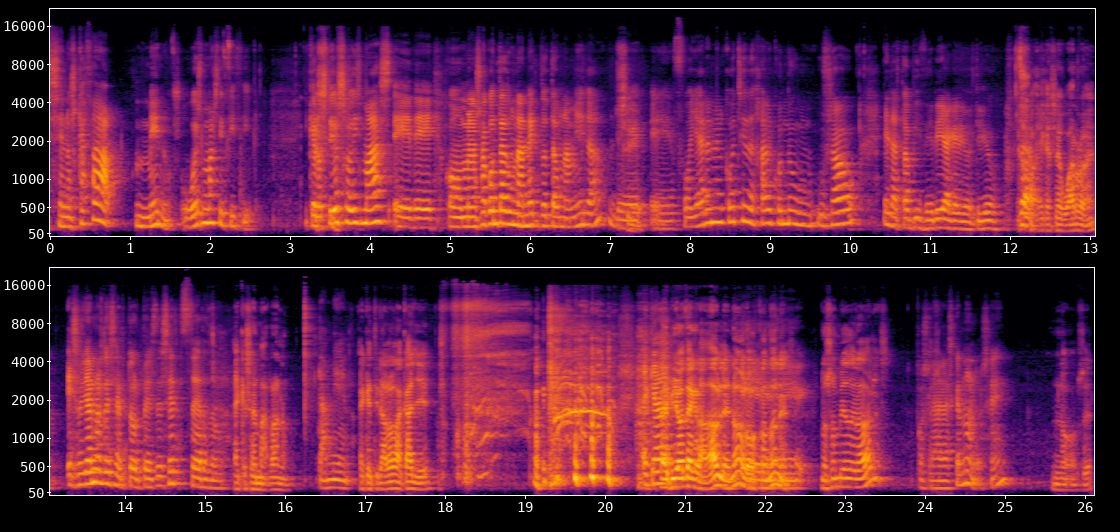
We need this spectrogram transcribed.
se nos caza menos o es más difícil. Y que los tíos sois más eh, de. Como me nos ha contado una anécdota una amiga, de Sí. eh, follar en el coche y dejar el condón usado en la tapicería, que digo, tío. O sea, hay que ser guarro, ¿eh? eso ya no es de ser torpe, es de ser cerdo. Hay que ser marrano. También. Hay que tirarlo a la calle. Hay que. Es biodegradable, ¿no? Los Eh, condones. ¿No son biodegradables? Pues la verdad es que no lo sé. No sé,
